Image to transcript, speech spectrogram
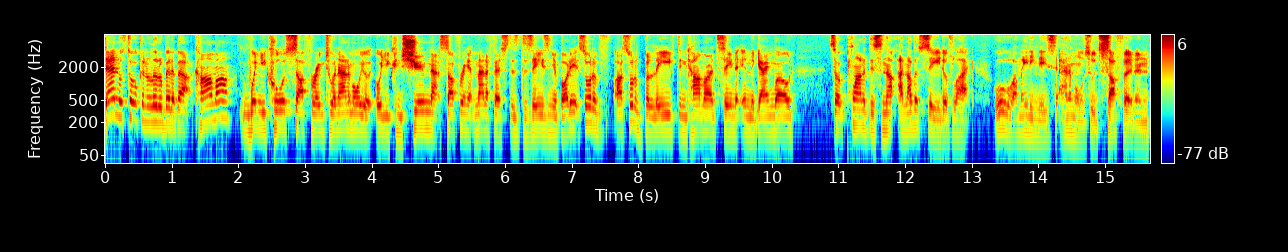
Dan was talking a little bit about karma. When you cause suffering to an animal or you consume that suffering, it manifests as disease in your body. It sort of, I sort of believed in karma. I'd seen it in the gang world. So it planted this another seed of like, oh, I'm eating these animals who'd suffered and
